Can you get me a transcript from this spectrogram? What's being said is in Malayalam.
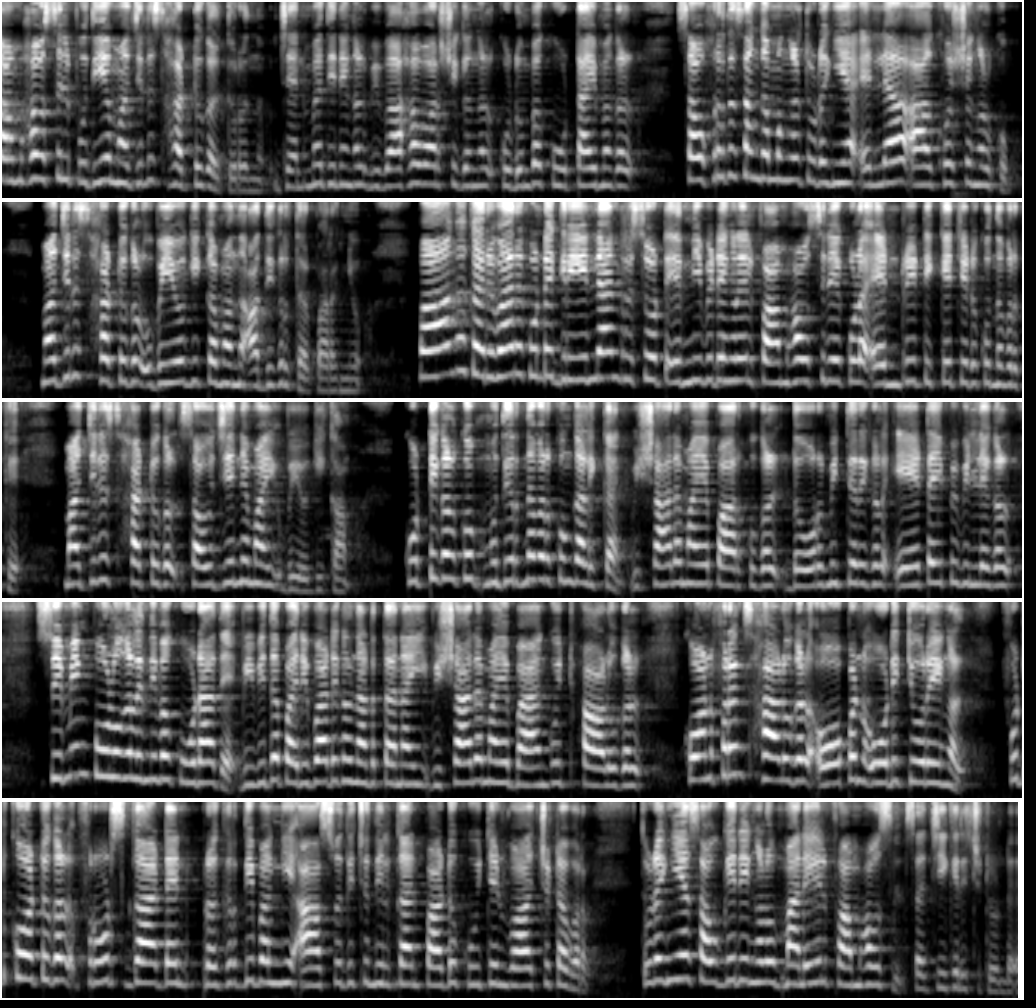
ഫാം ഹൗസിൽ പുതിയ മജ്ലിസ് ഹട്ടുകൾ തുറന്നു. ജന്മദിനങ്ങൾ വിവാഹ വാർഷികങ്ങൾ കുടുംബ കൂട്ടായ്മകൾ സൗഹൃദ സംഗമങ്ങൾ തുടങ്ങിയ എല്ലാ ആഘോഷങ്ങൾക്കും മജ്ലിസ് ഹട്ടുകൾ ഉപയോഗിക്കാമെന്ന് അധികൃതർ പറഞ്ഞു. പാങ്ങ് കരുവാരക്കുണ്ട് ഗ്രീൻലാൻഡ് റിസോർട്ട് എന്നിവിടങ്ങളിൽ ഫാം ഹൗസിലേക്കുള്ള എൻട്രി ടിക്കറ്റ് എടുക്കുന്നവർക്ക് മജ്ലിസ് ഹട്ടുകൾ സൗജന്യമായി ഉപയോഗിക്കാം. കുട്ടികൾക്കും മുതിർന്നവർക്കും കളിക്കാൻ വിശാലമായ പാർക്കുകൾ ഡോർമിറ്ററികൾ എ ടൈപ്പ് വില്ലകൾ സ്വിമ്മിംഗ് പൂളുകൾ എന്നിവ കൂടാതെ വിവിധ പരിപാടികൾ നടത്താനായി വിശാലമായ ബാങ്ക്വറ്റ് ഹാളുകൾ കോൺഫറൻസ് ഹാളുകൾ ഓപ്പൺ ഓഡിറ്റോറിയങ്ങൾ ഫുഡ് കോർട്ടുകൾ ഫ്രൂട്ട്സ് ഗാർഡൻ പ്രകൃതി ഭംഗി ആസ്വദിച്ചു നിൽക്കാൻ പടുകൂറ്റൻ വാച്ച് ടവർ തുടങ്ങിയ സൗകര്യങ്ങളും മലയിൽ ഫാം ഹൗസിൽ സജ്ജീകരിച്ചിട്ടുണ്ട്.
